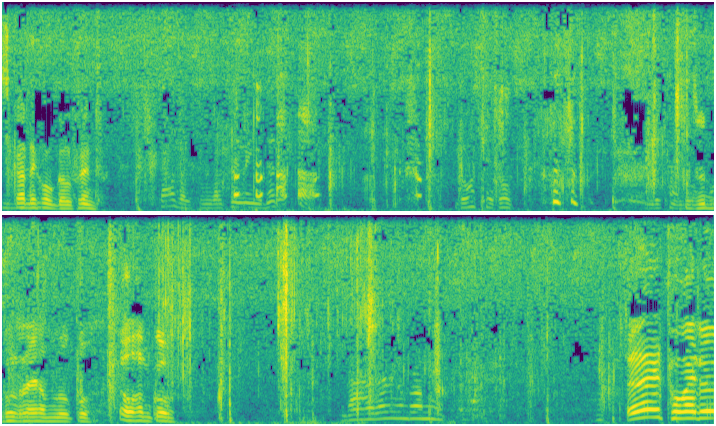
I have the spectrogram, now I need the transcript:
इसका देखो गर्लफ्रेंड क्या गर्लफ्रेंड गर्लफ्रेंड नहीं इधर दोस्त है दोस्त। झूठ बोल रहे हैं हम लोग को। ओ हमको। ए थगायदों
